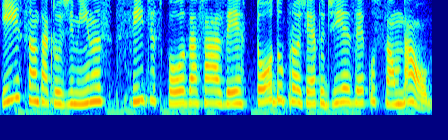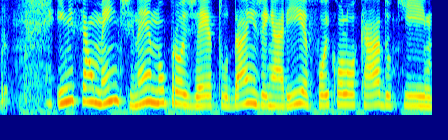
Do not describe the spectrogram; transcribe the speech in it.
e Santa Cruz de Minas se dispôs a fazer todo o projeto de execução da obra. Inicialmente, né, no projeto da engenharia foi colocado que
